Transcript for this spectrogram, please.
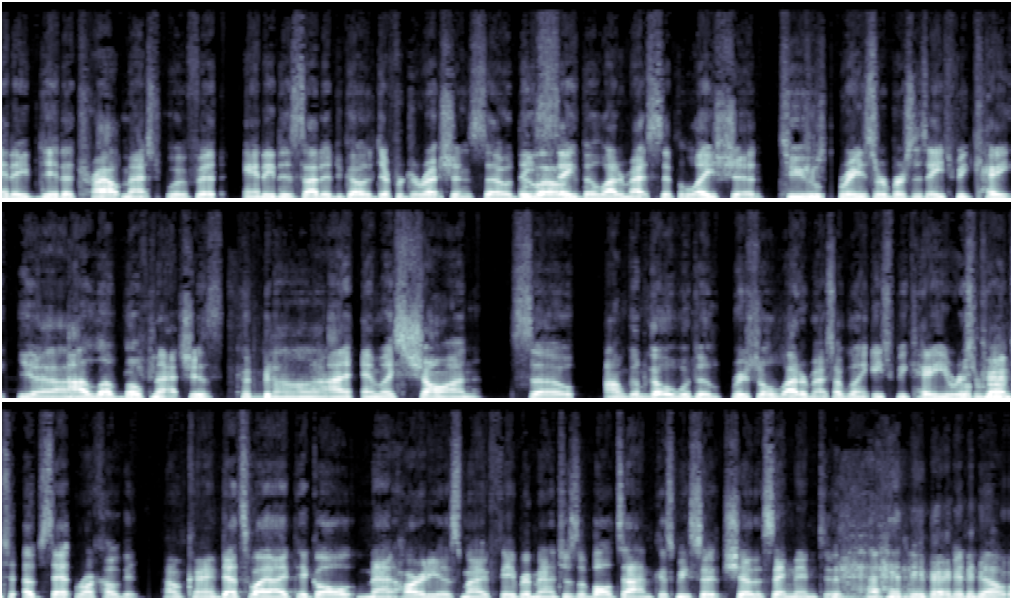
and they did a tryout match with it, and they decided to go a different direction. So they Hello. saved the ladder match stipulation to Razor versus HBK. Yeah. I love both matches. I am a Shawn, so I'm gonna go with the original ladder match. I'm going HBK Razor Okay. Ramon to upset Rock Hogan. Okay. That's why I pick all Matt Hardy as my favorite matches of all time because we share the same name too. I.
